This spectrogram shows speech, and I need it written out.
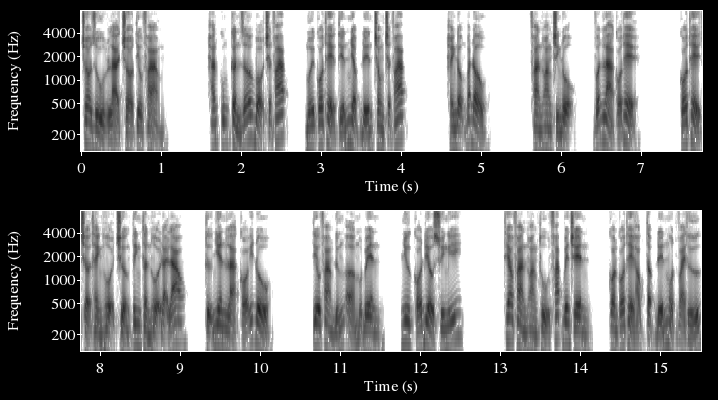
cho dù là cho tiêu phàm, hắn cũng cần dỡ bỏ trận pháp mới có thể tiến nhập đến trong trận pháp. Hành động bắt đầu. Phan hoang trình độ, vẫn là có thể. Có thể trở thành hội trưởng tinh thần hội đại lao tự nhiên là có ý đồ. Tiêu phàm đứng ở một bên, như có điều suy nghĩ. Theo phản hoàng thủ pháp bên trên, còn có thể học tập đến một vài thứ.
